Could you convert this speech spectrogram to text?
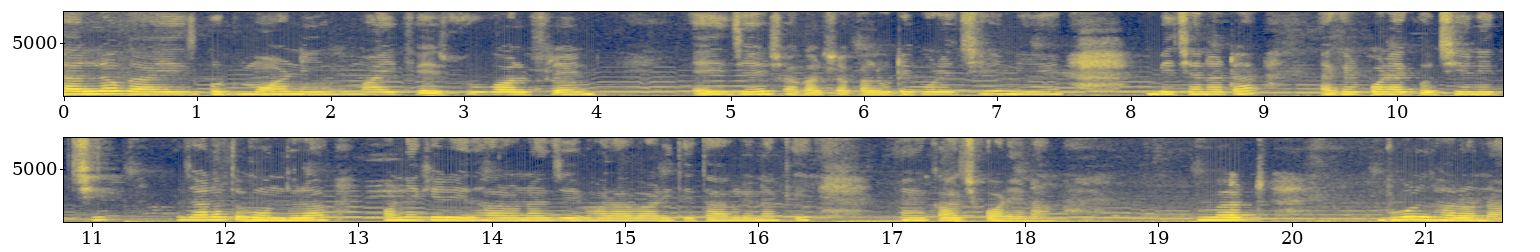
Hello guys good morning my Facebook all friend এই যে সকাল সকাল উঠে পড়েছি, নিয়ে বিছানাটা একের পর এক গুছিয়ে নিচ্ছি। জানো তো বন্ধুরা, অনেকেরই ধারণা যে ভাড়া বাড়িতে থাকলে নাকি কাজ করে না। বাট ভুল ধারণা,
